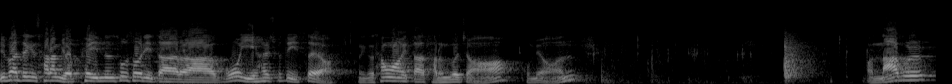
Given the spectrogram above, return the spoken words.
일반적인 사람 옆에 있는 소설이다라고 이해할 수도 있어요. 그러니까 상황에 따라 다른 거죠. 보면 어, 납을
